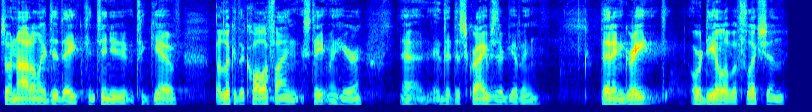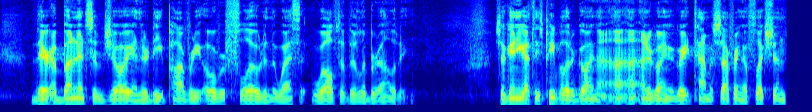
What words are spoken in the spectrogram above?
So not only did they continue to give, but look at the qualifying statement here uh, that describes their giving that in great ordeal of affliction, their abundance of joy and their deep poverty overflowed in the wealth of their liberality. So again, you got these people that are going uh, uh, undergoing a great time of suffering, affliction.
